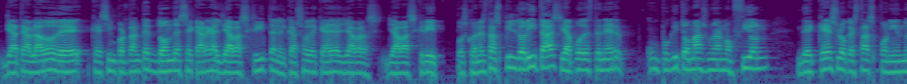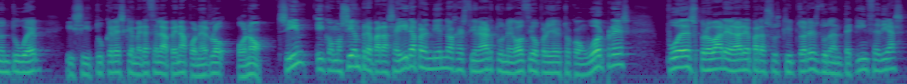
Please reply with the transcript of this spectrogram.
ya te he hablado de que es importante dónde se carga el JavaScript en el caso de que haya JavaScript. Pues con estas pildoritas ya puedes tener un poquito más una noción de qué es lo que estás poniendo en tu web y si tú crees que merece la pena ponerlo o no. ¿Sí? Y como siempre, para seguir aprendiendo a gestionar tu negocio o proyecto con WordPress, puedes probar el área para suscriptores durante 15 días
